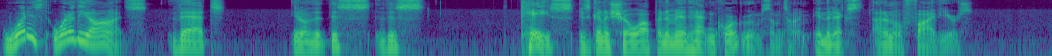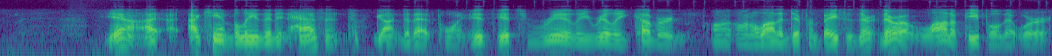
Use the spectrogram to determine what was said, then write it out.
what is what are the odds that you know that this this case is going to show up in a Manhattan courtroom sometime in the next I don't know five years? Yeah, I I can't believe that it hasn't gotten to that point. It it's really really covered on, on a lot of different bases. There there are a lot of people that were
